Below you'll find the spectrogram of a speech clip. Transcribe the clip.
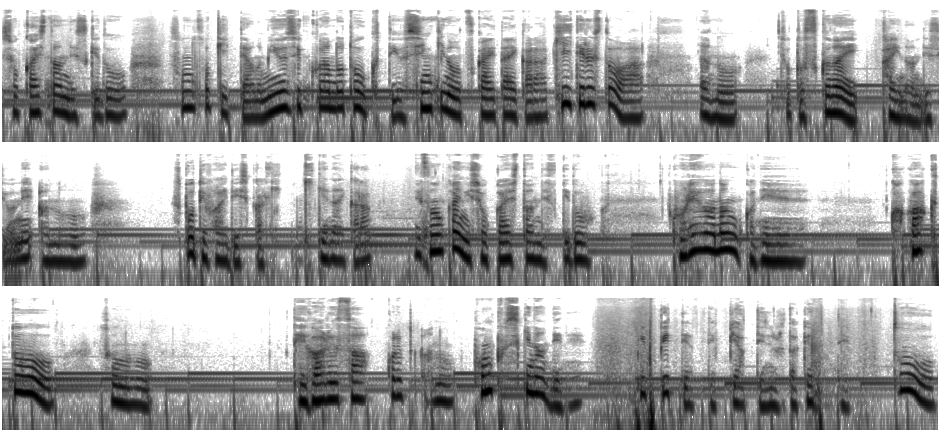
紹介したんですけどその時ってあのミュージックトークっていう新機能を使いたいから聞いてる人はあのちょっと少ない回なんですよね。あの Spotify でしか聞けないから。でその回に紹介したんですけどこれがなんかね価格とその手軽さこれあのポンプ式なんでねピッピッてやってピャって塗るだけなんでと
